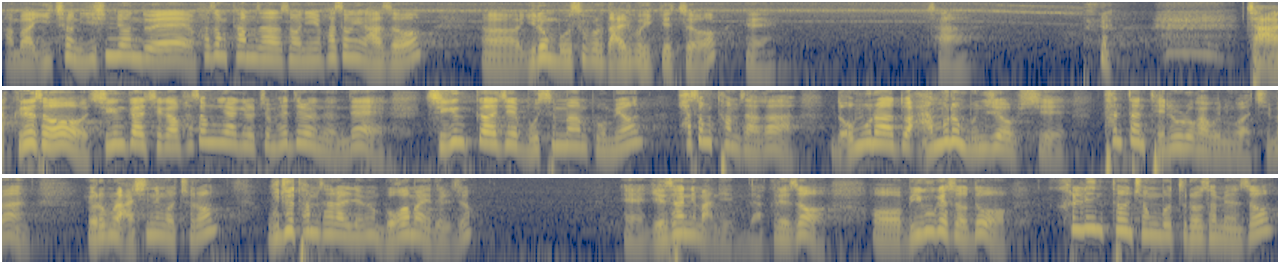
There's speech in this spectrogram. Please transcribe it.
아마 2020년도에 화성 탐사선이 화성에 가서 어, 이런 모습으로 날고 있겠죠. 예. 자. 자, 그래서 지금까지 제가 화성 이야기를 좀 해드렸는데 지금까지의 모습만 보면 화성 탐사가 너무나도 아무런 문제 없이 탄탄 대륙으로 가고 있는 것 같지만 여러분 아시는 것처럼 우주 탐사를 하려면 뭐가 많이 들죠? 예, 예산이 많이 듭니다. 그래서 어, 미국에서도 클린턴 정부 들어서면서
